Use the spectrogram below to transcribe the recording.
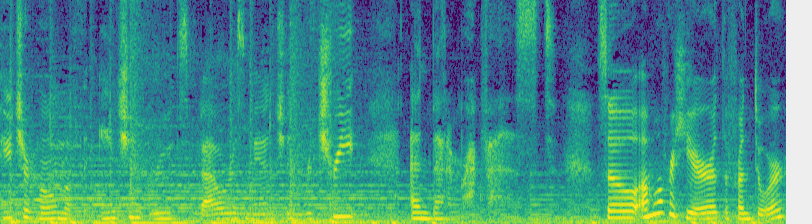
future home of the Ancient Roots Bowers Mansion Retreat and Bed and Breakfast. So I'm over here at the front door.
